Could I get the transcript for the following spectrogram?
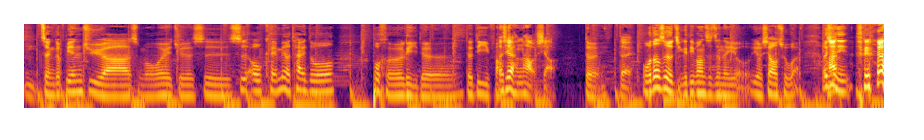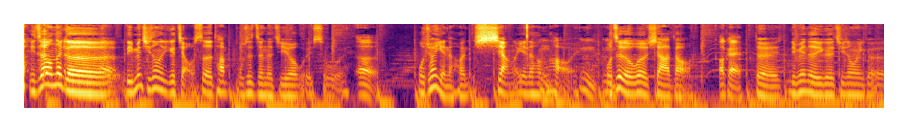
嗯。整个编剧啊什么，我也觉得是是 OK，没有太多不合理的的地方而。且很好笑，对对，我倒是有几个地方是真的有有笑出来，而且啊你 你知道那个里面其中的一个角色，他不是真的肌肉萎缩，哎，呃，我觉得他演的很像，演的很好，哎，嗯，嗯。我这个我有吓到，OK，对，里面的一个其中一个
